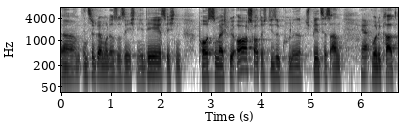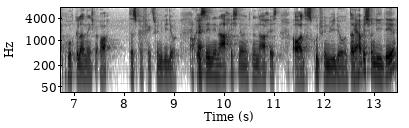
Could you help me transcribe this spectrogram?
ähm, Instagram oder so, sehe ich eine Idee, sehe ich einen Post zum Beispiel, oh, schaut euch diese coole Spezies an. Ja. Wurde gerade hochgeladen, denke ich mir, oh, das ist perfekt für ein Video. Okay. Ich sehe in den Nachrichten irgendeine Nachricht, oh, das ist gut für ein Video. Und dann Ja. habe ich schon die Idee.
